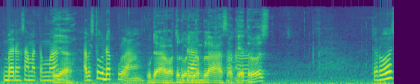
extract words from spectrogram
bareng sama teman. Iya. Habis itu udah pulang. Udah, waktu Udah. 2016. Oke, Uh-uh. terus? Terus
